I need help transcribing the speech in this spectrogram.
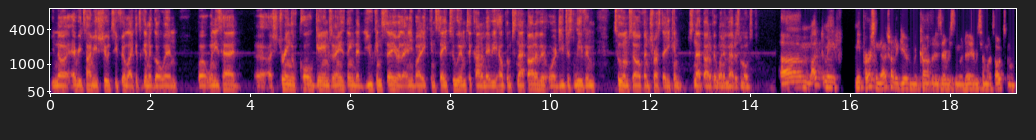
you know, every time he shoots, you feel like it's going to go in. But when he's had a, a string of cold games or anything that you can say or that anybody can say to him to kind of maybe help him snap out of it, or do you just leave him to himself and trust that he can snap out of it when it matters most? Um, I, I mean, me personally, I try to give him the confidence every single day, every time I talk to him.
